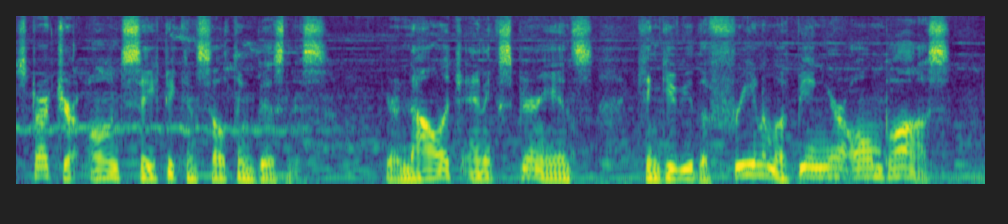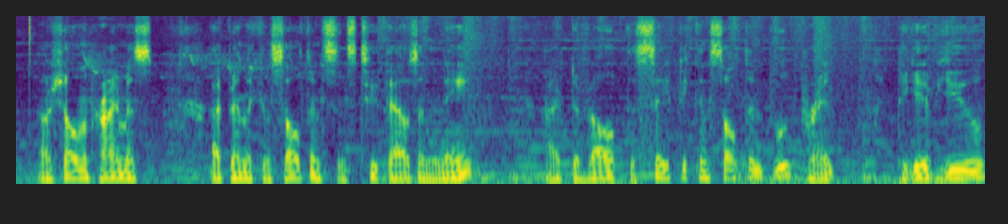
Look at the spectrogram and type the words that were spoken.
Start your own safety consulting business. Your knowledge and experience can give you the freedom of being your own boss. I'm Sheldon Primus. I've been a consultant since 2008. I've developed the Safety Consultant Blueprint to give you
